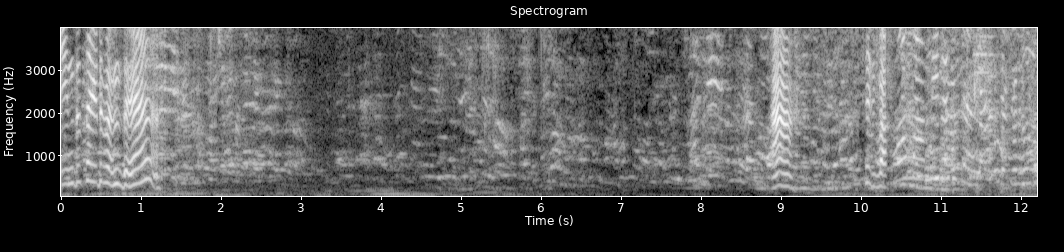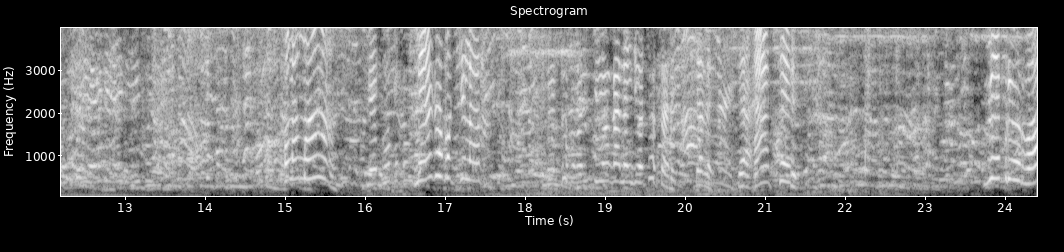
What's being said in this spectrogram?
இந்த சைடு வந்தேன். ஆ. சரி வா. மேக பக்கிலா. மேக பக்கி பியோகா நெஞ்சு ஆ சரி. நீ எப்படி வருவா?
